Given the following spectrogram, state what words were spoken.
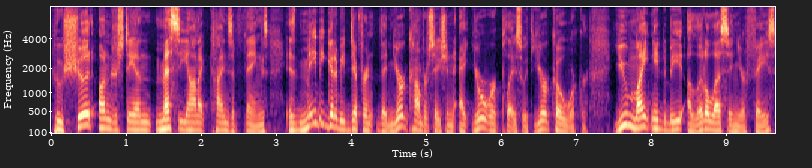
who should understand messianic kinds of things is maybe going to be different than your conversation at your workplace with your coworker. You might need to be a little less in your face,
